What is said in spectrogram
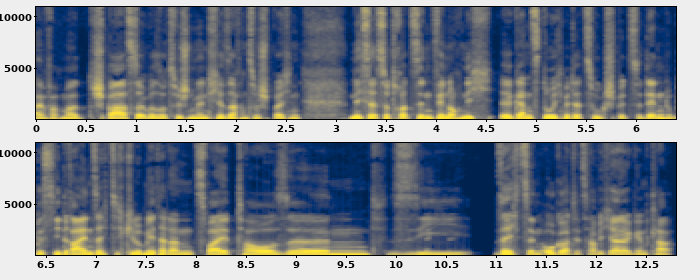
einfach mal Spaß, da über so zwischenmenschliche Sachen zu sprechen. Nichtsdestotrotz sind wir noch nicht äh, ganz durch mit der Zugspitze, denn du bist die 63 Kilometer dann 2016. 16, oh Gott, jetzt habe ich ja klar.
